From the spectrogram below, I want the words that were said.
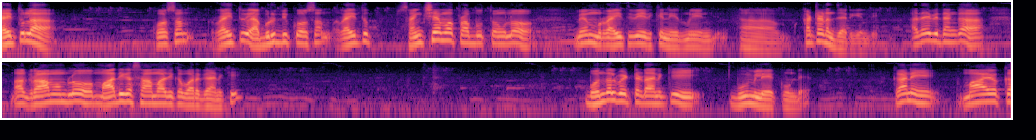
రైతుల కోసం రైతు అభివృద్ధి కోసం రైతు సంక్షేమ ప్రభుత్వంలో మేము రైతు వేదిక నిర్మి కట్టడం జరిగింది. అదేవిధంగా మా గ్రామంలో మాదిగ సామాజిక వర్గానికి బొందలు పెట్టడానికి భూమి లేకుండే. కానీ మా యొక్క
